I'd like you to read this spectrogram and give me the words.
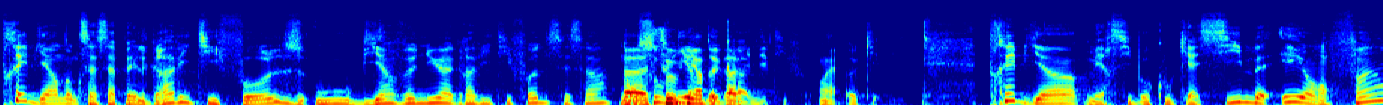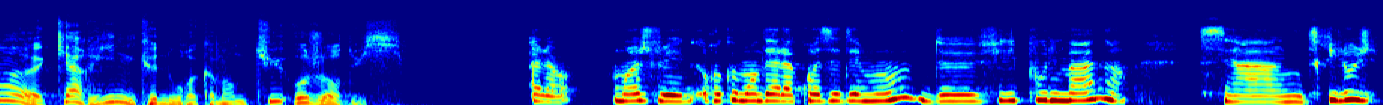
Très bien, donc ça s'appelle Gravity Falls ou Bienvenue à Gravity Falls, c'est ça? Non, euh, souvenir, de, Gravity, Falls. Ok. Très bien, merci beaucoup Cassim. Et enfin, Karine, que nous recommandes-tu aujourd'hui? Alors, moi je vais recommander À la croisée des mondes de Philippe Pullman. C'est une trilogie.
